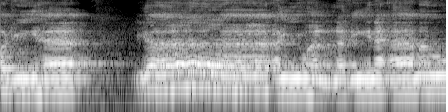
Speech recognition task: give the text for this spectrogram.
وجيها. يا أيها الذين آمنوا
